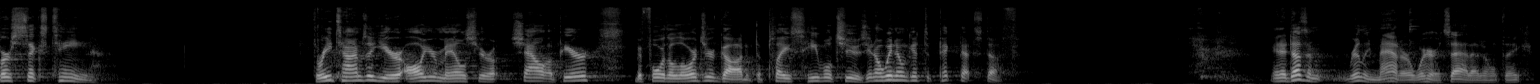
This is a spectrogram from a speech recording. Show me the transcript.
Verse 16. Three times a year, all your males shall appear before the Lord your God at the place he will choose. You know, we don't get to pick that stuff. And it doesn't really matter where it's at, I don't think.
